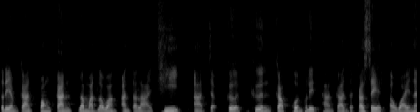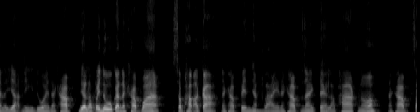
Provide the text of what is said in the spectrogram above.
เตรียมการป้องกันระมัดระวังอันตรายที่อาจจะเกิดขึ้นกับผลผลิตทางการเกษตรเอาไว้ในระยะนี้ด้วยนะครับ เดี๋ยวเราไปดูกันนะครับว่าสภาพอากาศนะครับเป็นอย่างไรนะครับในแต่ละภาคเนาะนะครับส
